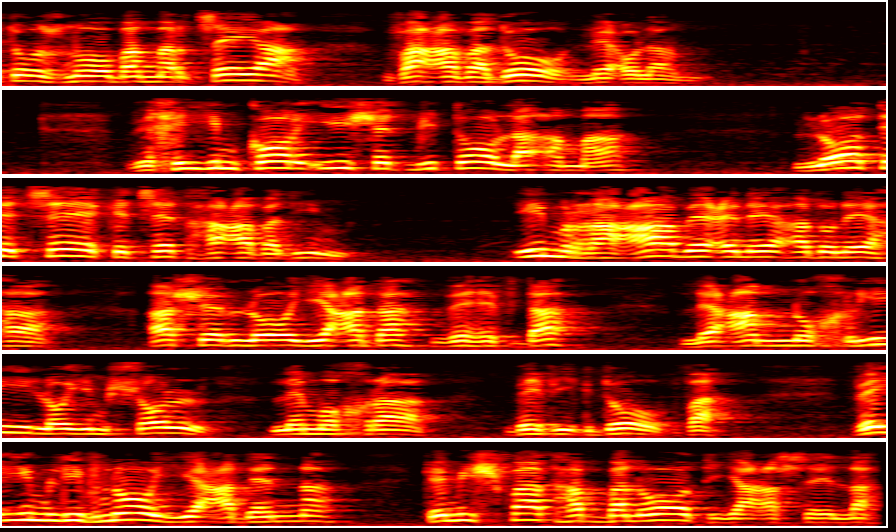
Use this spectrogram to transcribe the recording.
את אוזנו במרצע, ועבדו לעולם. וכי ימכור איש את ביתו לאמה, לא תצא כצאת העבדים, אם רעה בעיני אדוניה, אשר לא יעדה והפדה, לעם נוכרי לא ימשול למוכרה בבגדו בה. ואם לבנו יעדנה, כמשפט הבנות יעשה לה.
